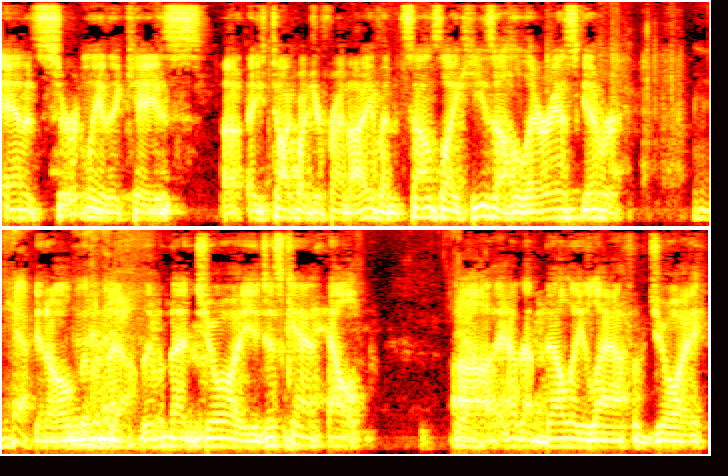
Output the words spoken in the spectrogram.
and it's certainly the case. Uh, you talk about your friend Ivan. It sounds like he's a hilarious giver. Yeah, you know, living that living that joy. You just can't help uh, have that belly laugh of joy.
